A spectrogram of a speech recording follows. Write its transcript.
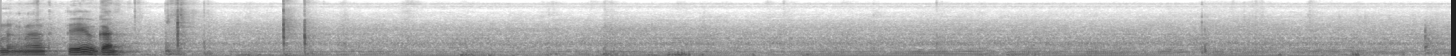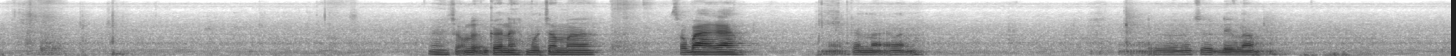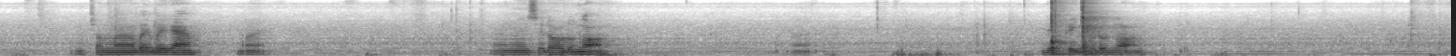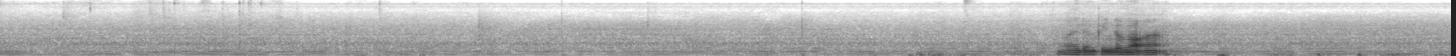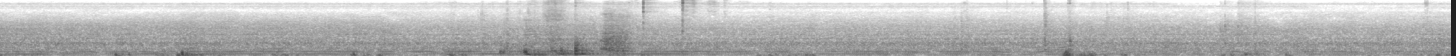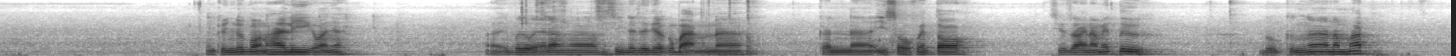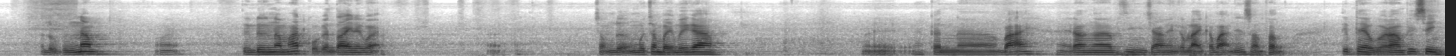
trọng lượng ờ, thực tế của cân. Đây, trọng lượng cần này 163 à, gram. Cần lại các bạn. Rồi nó chưa được đều lắm. 170 g. Đấy. Mình sẽ đo đốt ngọn đường kính của đốt ngọn đây, đường kính đốt ngọn ạ Thành kính đốt ngọn 2 ly các bạn nhé Đấy, vừa rồi đang uh, xin đã giới thiệu các bạn uh, cần uh, ISO quen to chiều dài 5m4 độ cứng 5h độ cứng 5 Đấy. tương đương 5h của cần tay đấy các bạn Đấy. trọng lượng 170g Đấy. cần uh, bãi Hải Đăng uh, xin chào hẹn gặp lại các bạn những sản phẩm tiếp theo của Ram Fishing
